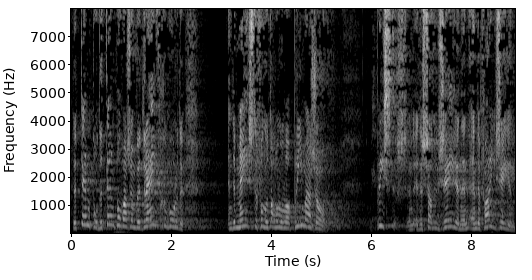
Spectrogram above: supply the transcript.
De tempel, de tempel was een bedrijf geworden. En de meesten vonden het allemaal wel prima zo. Priesters en de, de en, en de Fariseeën.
